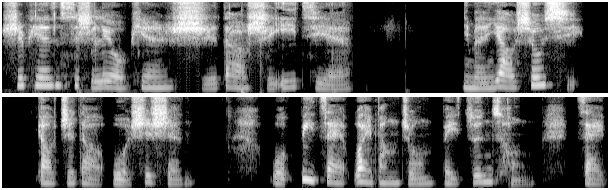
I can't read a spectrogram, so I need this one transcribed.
诗篇四十六篇十到十一节，你们要休息，要知道我是神，我必在外邦中被尊崇，在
